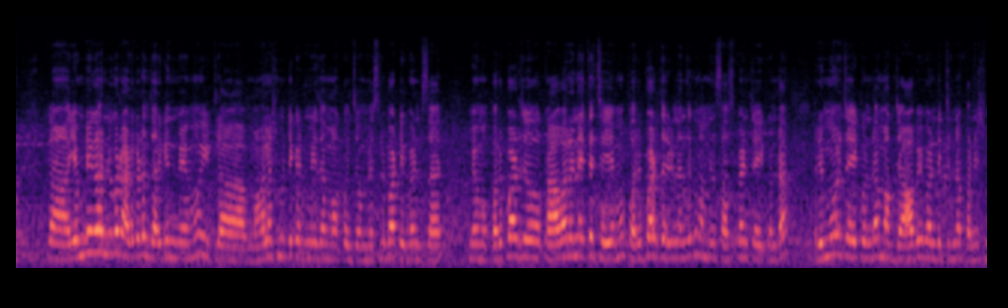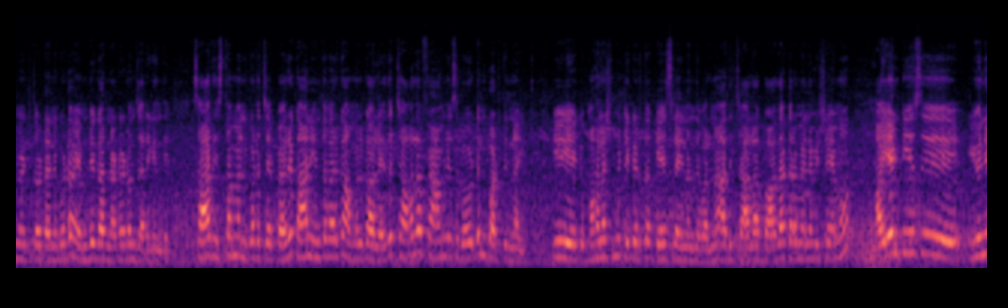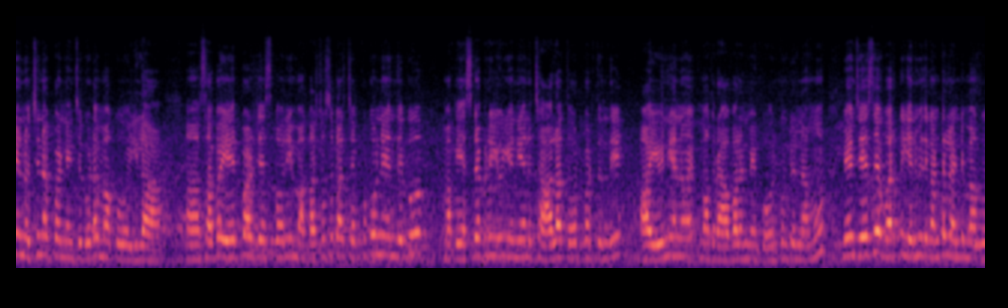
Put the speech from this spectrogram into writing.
ఎండి గారిని కూడా అడగడం జరిగింది మేము. ఇట్లా మహాలక్ష్మి టికెట్ మీద మాకు కొంచెం వెసులుబాటు ఇవ్వండి సార్. మేము పొరపాటు కావాలని అయితే చేయము పొరపాటు జరిగినందుకు మమ్మల్ని సస్పెండ్ చేయకుండా రిమూవ్ చేయకుండా మాకు జాబ్ ఇవ్వండి చిన్న పనిష్మెంట్ తోటి అని కూడా ఎండి గారిని అడగడం జరిగింది. సార్ ఇస్తామని కూడా చెప్పారు కానీ ఇంతవరకు అమలు కాలేదు. చాలా ఫ్యామిలీస్ రోడ్డును పడుతున్నాయి ఈ మహాలక్ష్మి టికెట్తో కేసులు అయినందువలన అది చాలా బాధాకరమైన విషయము. ఐఎన్టీసీ యూనియన్ వచ్చినప్పటి నుంచి కూడా మాకు ఇలా సభ ఏర్పాటు చేసుకొని మా కష్టసుఖాలు చెప్పుకునేందుకు మాకు ఎస్డబ్ల్యూ యూనియన్ చాలా తోడ్పడుతుంది. ఆ యూనియన్ మాకు రావాలని మేము కోరుకుంటున్నాము. మేము చేసే వర్క్ ఎనిమిది గంటలు అంటే మాకు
